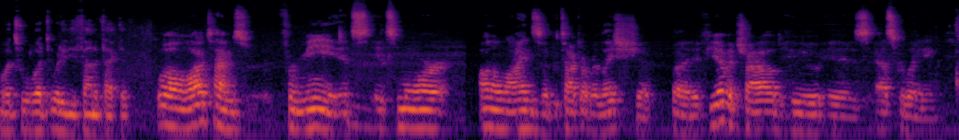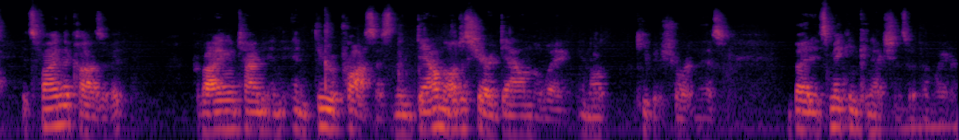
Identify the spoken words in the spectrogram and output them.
What's what what have you found effective? Well, a lot of times for me, it's it's more on the lines of we talked about relationship. But if you have a child who is escalating, it's find the cause of it, providing them time and, and through a process. And then down, I'll just share it down the way, and I'll keep it short in this. But it's making connections with them later.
